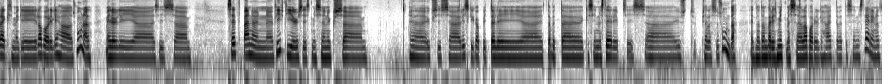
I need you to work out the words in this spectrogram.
rääkisimegi laboriliha suunal, meil oli äh, siis äh, Seth Bannon Fifty Years'ist, mis on üks äh, üks siis riskikapitali ettevõte, kes investeerib siis just sellesse suunda et nad on päris mitmesse laboriliha ettevõttesse investeerinud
